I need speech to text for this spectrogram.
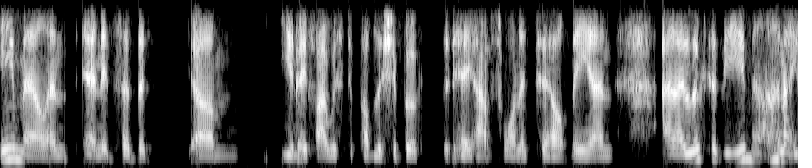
email and, and it said that, um, you know, if I was to publish a book, that Hay House wanted to help me. And, and I looked at the email and I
